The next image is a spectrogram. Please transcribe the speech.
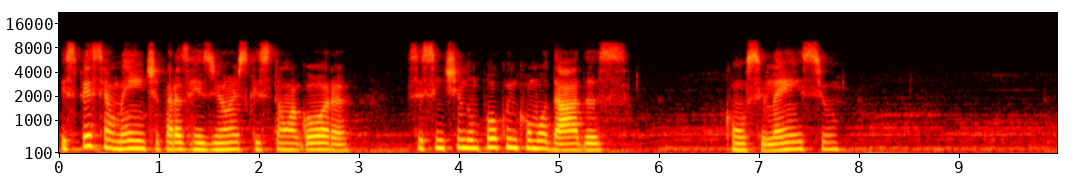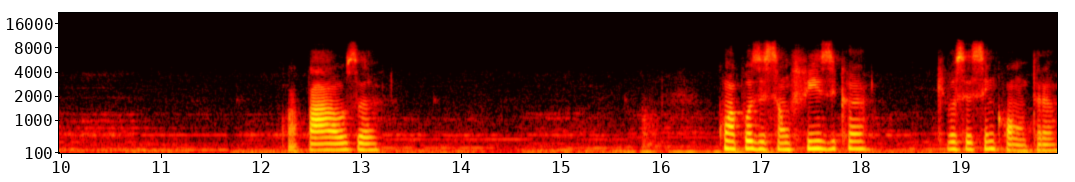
especialmente para as regiões que estão agora se sentindo um pouco incomodadas com o silêncio, com a pausa, com a posição física que você se encontra.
